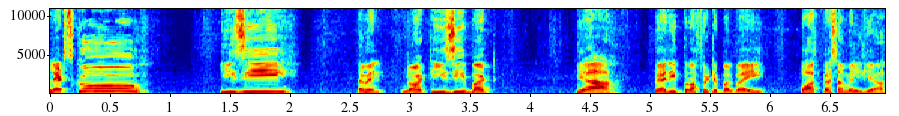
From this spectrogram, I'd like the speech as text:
Let's go easy I mean not easy but yeah very profitable भाई। बहुत पैसा मिल गया।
